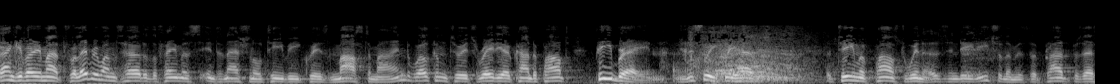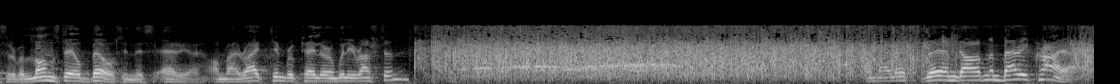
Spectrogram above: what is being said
Thank you very much. Well, everyone's heard of the famous international TV quiz Mastermind. Welcome to its radio counterpart, P-Brain. And this week we have a team of past winners. Indeed, each of them is the proud possessor of a Lonsdale belt in this area. On my right, Tim Brooke Taylor and Willie Rushton. On my left, Graeme Garden and Barry Cryer.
